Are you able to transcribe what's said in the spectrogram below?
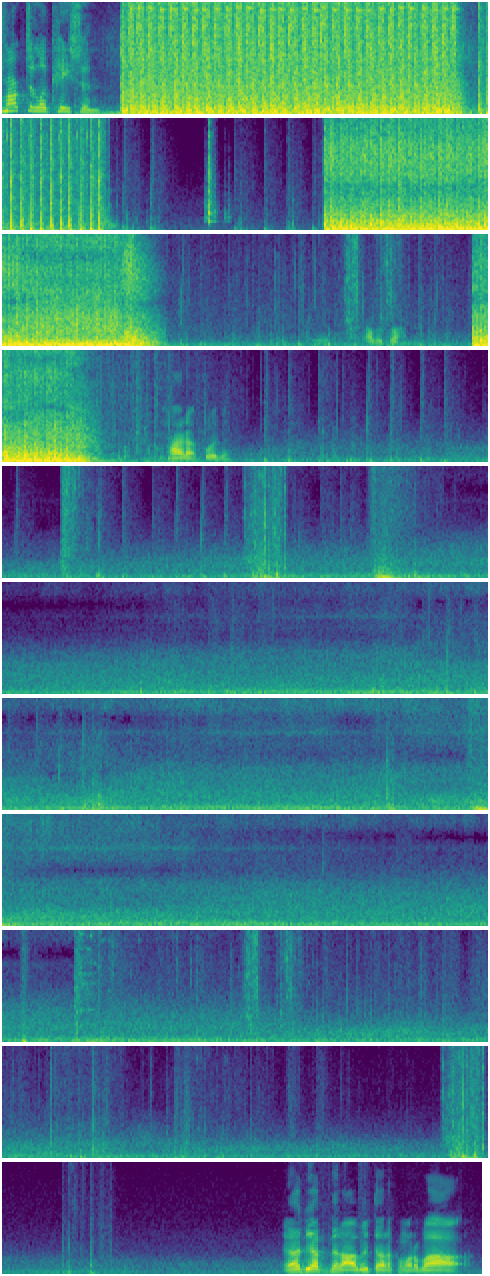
Marked a location. طيب. عبيط واحد حرق فودي يا دي يا ابن العبيطة رقم أربعة.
